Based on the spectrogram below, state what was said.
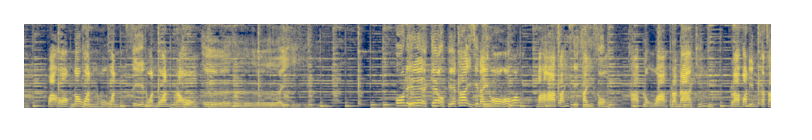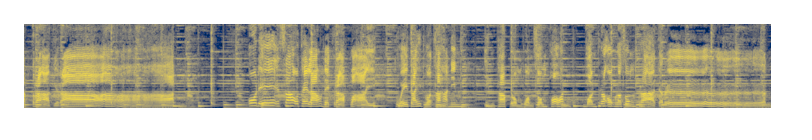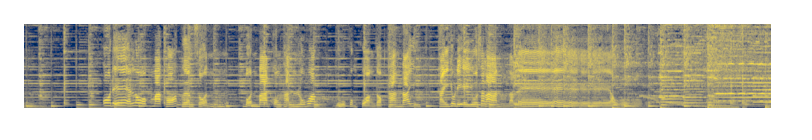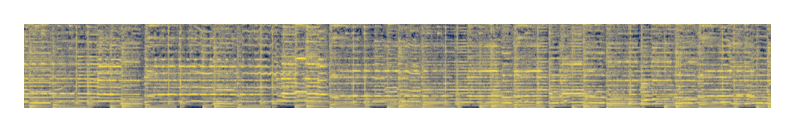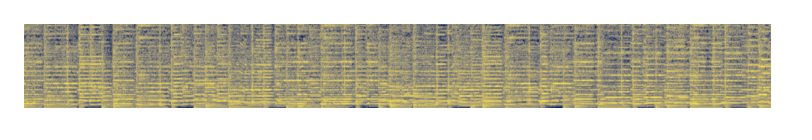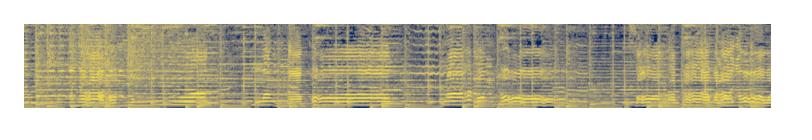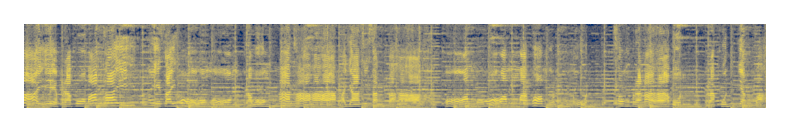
ฝ่าออกนอนหวนสีนวลนวลพระองค์เอ่ยโอเดแก้วเพทายสิได้ห้องมหาไสสิไขทรงขาบลงวางพระนาชิมพระบดินทร์กษัตราธิราชโอเดเศร้าไทยลาวได้กราบไหวถวยไทยทั่วท่านิน อินท่าพรมห่วมสมพรบอนพระองค์ละทรงพระเจริญ โอเดโลกมาขอเพื่องสน บนบ้านองค์ท่านหลวง อยู่คุ้มควงดอกทางใด ให้อยู่ดีอยู่สลานนั่นแล้ ระโพบานไทย ให้ใส่ห้องพระวงศ์นาคาพญาสิสันตาหอมหอมมาข้อมุนนุนทรงพระนาบนพระคุณยังฟ้า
